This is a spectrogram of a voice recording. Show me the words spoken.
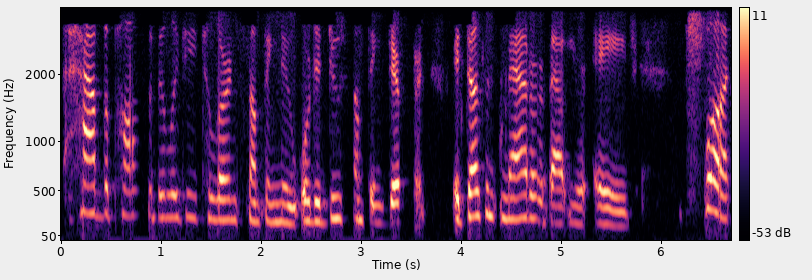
have the possibility to learn something new or to do something different. It doesn't matter about your age. But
